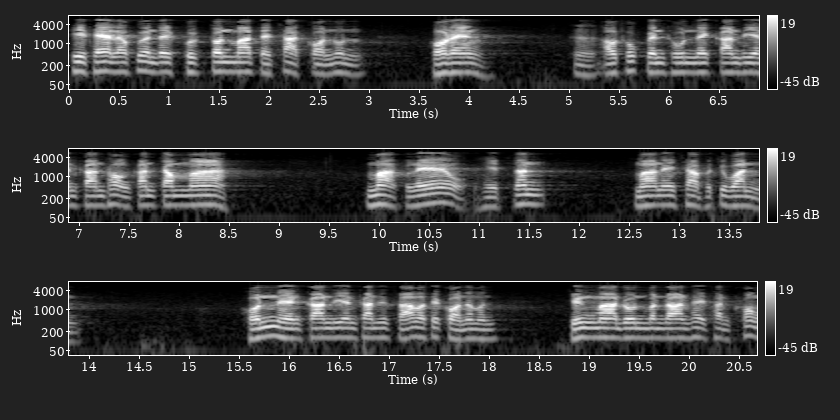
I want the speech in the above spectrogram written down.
ที่แท้แล้วเพื่อนได้ฝึกตนมาแต่ชาติก่อนนุ่น พอแรงเอาทุกเป็นทุนในการเรียนการท่องการจำมา มากแล้วเหตุนั้นมาในชาติปัจจุบัน ผลแห่งการเรียนการศึกษามาแต่ก่อนนะมัน จึงมาโดนบันดาลให้ท่านคล่อง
